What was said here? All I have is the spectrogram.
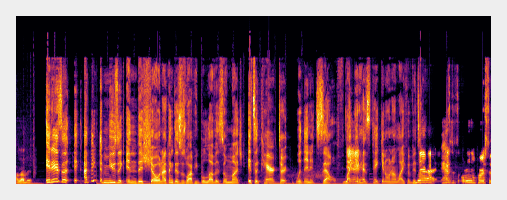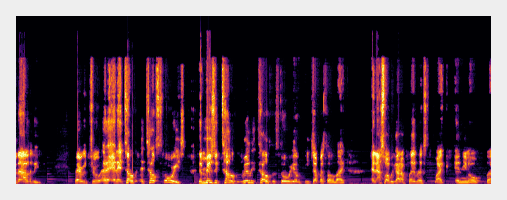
I love it. It is a. It, I think the music in this show, and I think this is why people love it so much. It's a character within itself. Like it has taken on a life of its yeah, own. it has its own personality. Very true, and, and it tells it tells stories. The music tells really tells the story of each episode. Like, and that's why we got a playlist. Like, and you know, the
